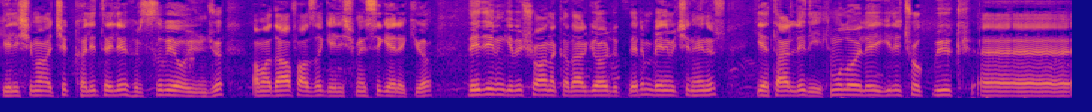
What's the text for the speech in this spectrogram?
gelişime açık, kaliteli, hırslı bir oyuncu ama daha fazla gelişmesi gerekiyor. Dediğim gibi şu ana kadar gördüklerim benim için henüz yeterli değil. Mulo ile ilgili çok büyük e,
